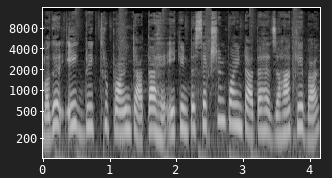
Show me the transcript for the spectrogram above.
मगर एक ब्रेक थ्रू पॉइंट आता है, एक इंटरसेक्शन पॉइंट आता है, जहाँ के बाद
